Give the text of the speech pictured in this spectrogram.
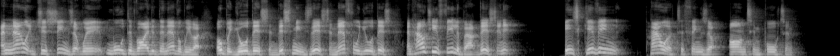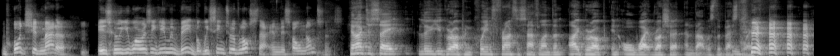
And now it just seems that we're more divided than ever. We're like, oh, but you're this, and this means this, and therefore you're this. And how do you feel about this? And it, it's giving power to things that aren't important. What should matter hmm. is who you are as a human being, but we seem to have lost that in this whole nonsense. Can I just say, Lou, you grew up in Queens, Francis, or South London. I grew up in all white Russia, and that was the best way.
